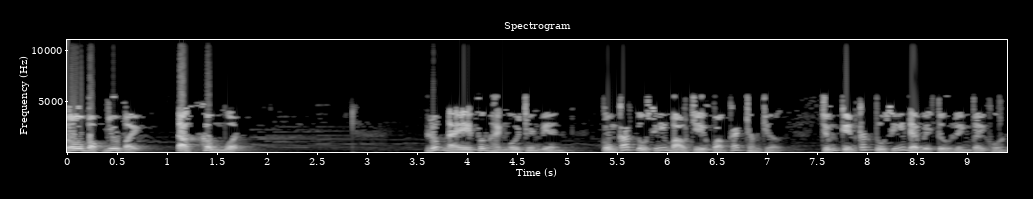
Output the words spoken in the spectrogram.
Nô bộc như vậy, ta không muốn. Lúc này Phương Hành ngồi trên biển, Cùng các tu sĩ bảo trì khoảng cách trăm trượng, Chứng kiến các tu sĩ đều bị tử linh vây khốn.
